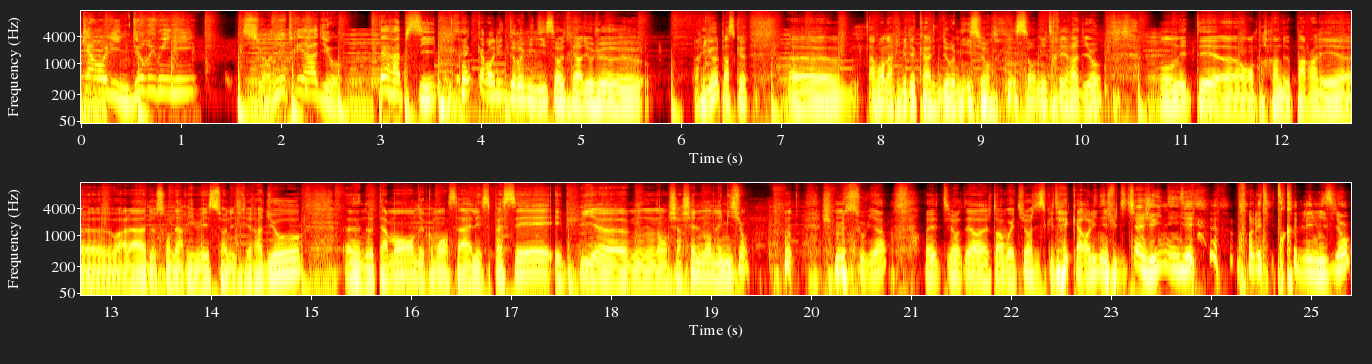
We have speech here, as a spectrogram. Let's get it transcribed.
Caroline Derumini sur Nutri Radio. Thérapie, Caroline Derumini sur Nutri Radio. Je rigole parce que euh, avant l'arrivée de Caroline Durumi sur, sur Nutri Radio, on était euh, en train de parler euh, voilà, de son arrivée sur Nutri Radio, notamment de comment ça allait se passer, et puis on cherchait le nom de l'émission. je me souviens, on était, j'étais en voiture, je discutais avec Caroline et je lui dis tiens j'ai une idée pour le titre de l'émission.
